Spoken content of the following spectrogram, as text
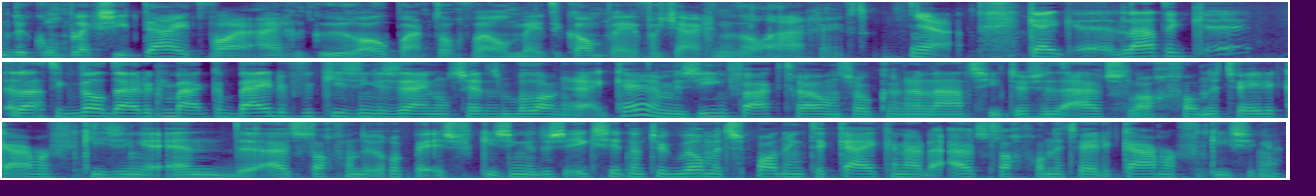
de complexiteit waar eigenlijk Europa toch wel mee te kampen heeft, wat jij eigenlijk al aangeeft. Ja, kijk, laat ik laat ik wel duidelijk maken, beide verkiezingen zijn ontzettend belangrijk. Hè? En we zien vaak trouwens ook een relatie tussen de uitslag van de Tweede Kamerverkiezingen en de uitslag van de Europese verkiezingen. Dus ik zit natuurlijk wel met spanning te kijken naar de uitslag van de Tweede Kamerverkiezingen.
